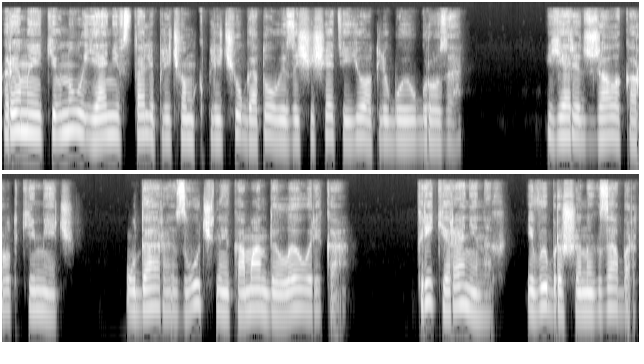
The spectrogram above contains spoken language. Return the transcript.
Рэма и кивнул, и они встали плечом к плечу, готовые защищать ее от любой угрозы. Ярит сжала короткий меч. Удары, звучные команды Леорика, крики раненых и выброшенных за борт.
